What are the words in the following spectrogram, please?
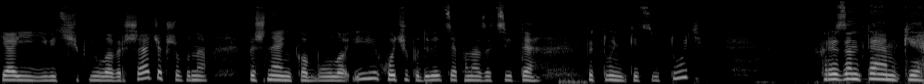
Я її відщипнула вершечок, щоб вона пишненька була. І хочу подивитися, як вона зацвіте. Петуньки цвітуть. Хризантемки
